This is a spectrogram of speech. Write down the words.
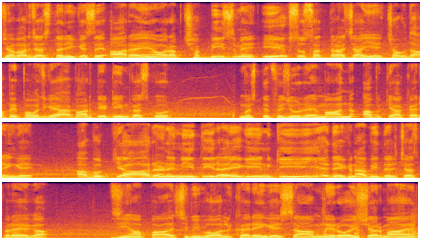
ज़बरदस्त तरीके से आ रहे हैं और अब 26 में 117 चाहिए। 14 पे पहुँच गया है भारतीय टीम का स्कोर। मुस्तफिजुर रहमान अब क्या करेंगे? अब क्या रणनीति रहेगी इनकी, ये देखना भी दिलचस्प रहेगा। जी हाँ पाँच भी बॉल करेंगे, सामने रोहित शर्मा है।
